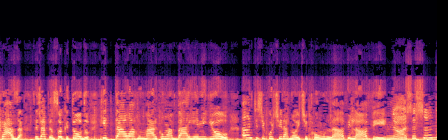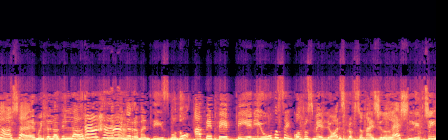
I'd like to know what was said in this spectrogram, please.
casa. Você já pensou que tudo? Que tal arrumar com a By NU? Antes de curtir a noite com Love Love. Nossa, nossa, é muito love love. Aham. É muito romantismo. No app PNU você encontra os melhores profissionais de lash lifting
